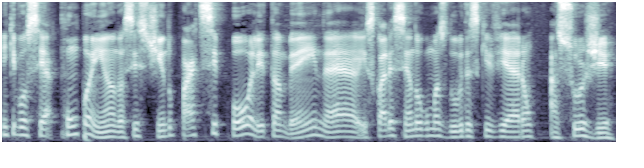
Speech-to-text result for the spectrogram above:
em que você acompanhando, assistindo, participou ali também, né, esclarecendo algumas dúvidas que vieram a surgir.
